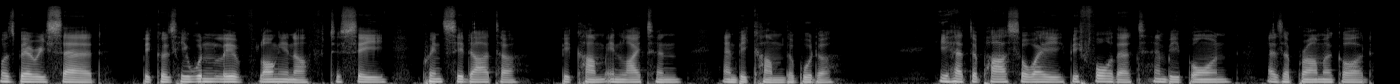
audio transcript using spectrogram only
was very sad because he wouldn't live long enough to see Prince Siddhartha become enlightened and become the Buddha. He had to pass away before that and be born as a Brahma god.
